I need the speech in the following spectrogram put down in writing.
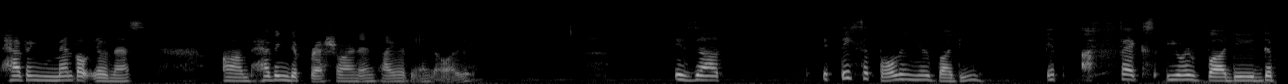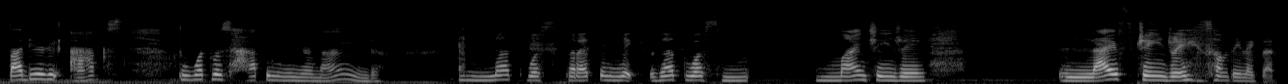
having mental illness um having depression anxiety and all is that it takes a toll in your body affects your body. The body reacts to what was happening in your mind. And that was threatening, like, that was mind changing, life changing, something like that.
